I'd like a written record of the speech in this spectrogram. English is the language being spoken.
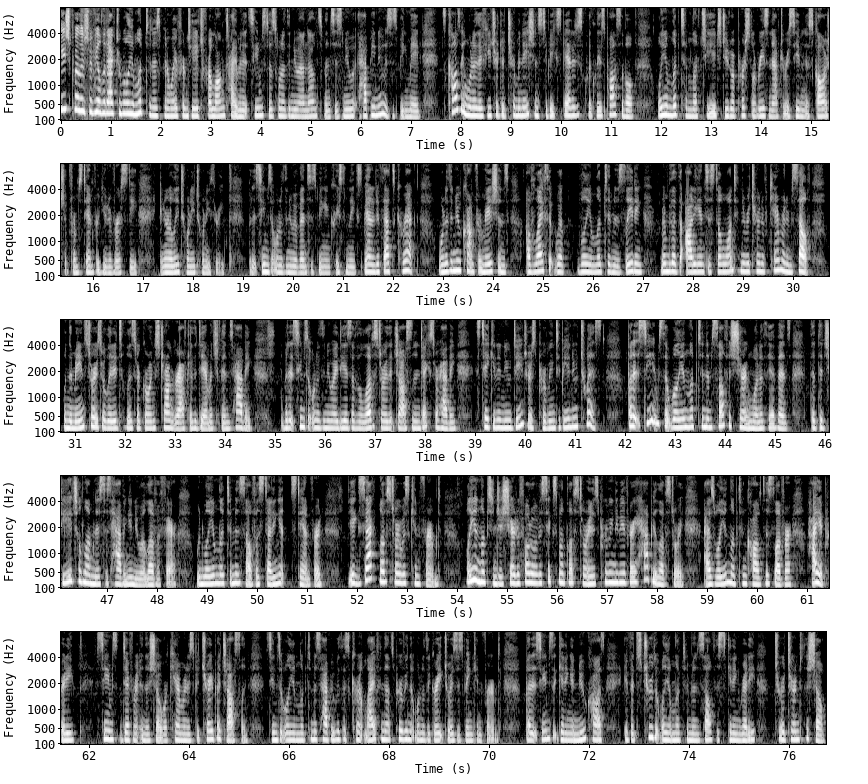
GH spoilers reveal that actor William Lipton has been away from GH for a long time, and it seems as one of the new announcements is new happy news is being made. It's causing one of the future determinations to be expanded as quickly as possible. William Lipton left GH due to a personal reason after receiving a scholarship from Stanford University in early 2023. But it seems that one of the new events is being increasingly expanded. If that's correct, one of the new confirmations of life that William Lipton is leading Remember that the audience is still wanting the return of Cameron himself when the main stories related to Liz are growing stronger after the damage Finn's having. But it seems that one of the new ideas of the love story that Josslyn and Dexter are having is taking a new danger, is proving to be a new twist. But it seems that William Lipton himself is sharing one of the events that the GH alumnus is having a new love affair. When William Lipton himself was studying at Stanford, the exact love story was confirmed. William Lipton just shared a photo of a six month love story and is proving to be a very happy love story, as William Lipton calls his lover Hiya Pretty. Seems different in the show where Cameron is betrayed by Josslyn. Seems that William Lipton is happy with his current life, and that's proving that one of the great joys is being confirmed. But it seems that getting a new cause, if it's true that William Lipton himself is getting ready to return to the show.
